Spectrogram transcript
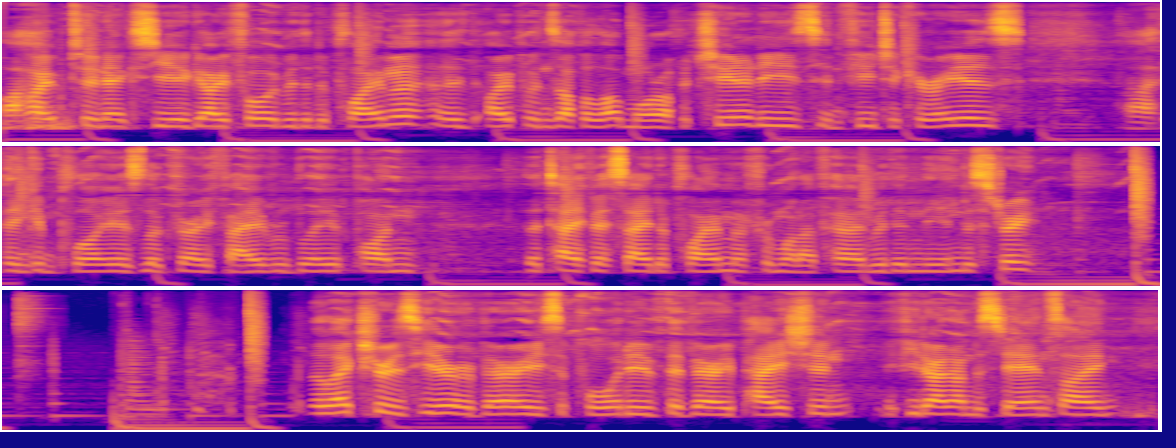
I hope to next year go forward with a diploma. It opens up a lot more opportunities in future careers. I think employers look very favourably upon the TAFE SA diploma from what I've heard within the industry. The lecturers here are very supportive, they're very patient. If you don't understand something,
